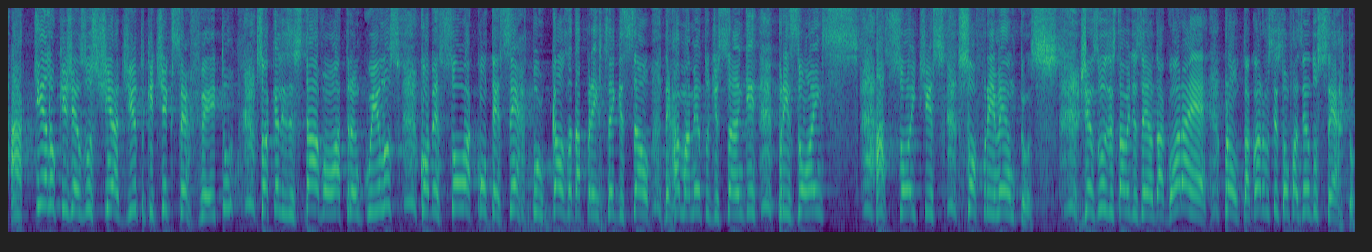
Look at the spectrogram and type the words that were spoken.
Aquilo que Jesus tinha dito que tinha que ser feito, só que eles estavam lá tranquilos, começou a acontecer por causa da perseguição, derramamento de sangue, prisões açoites, sofrimentos. Jesus estava dizendo: agora é, pronto, agora vocês estão fazendo certo,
